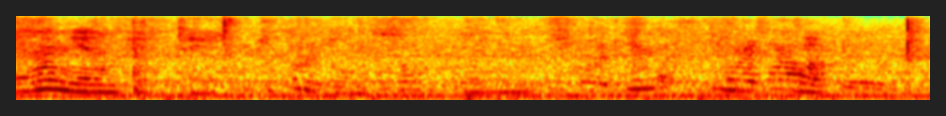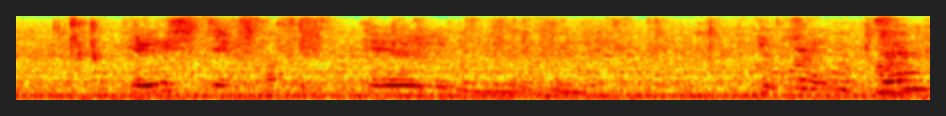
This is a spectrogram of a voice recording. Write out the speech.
얘는 얘랑 비슷해. 초콜릿 넣었어? 초콜릿 사러 그 델리 시잼 있었지. 델 초콜릿 잼?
